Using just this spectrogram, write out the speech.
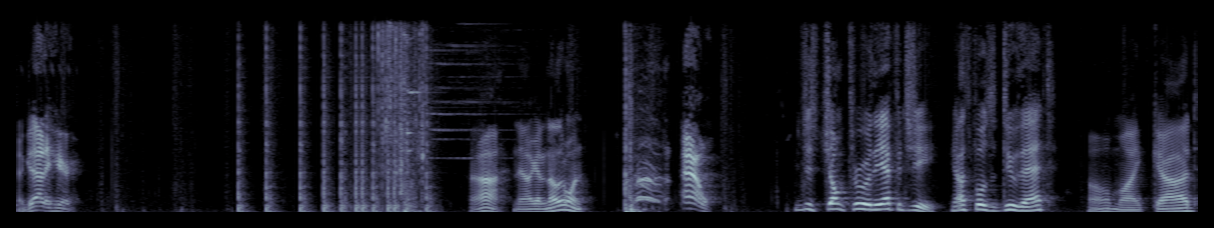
Now get out of here. Ah, now I got another one. Ow! You just jumped through the effigy. You're not supposed to do that. Oh my god.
